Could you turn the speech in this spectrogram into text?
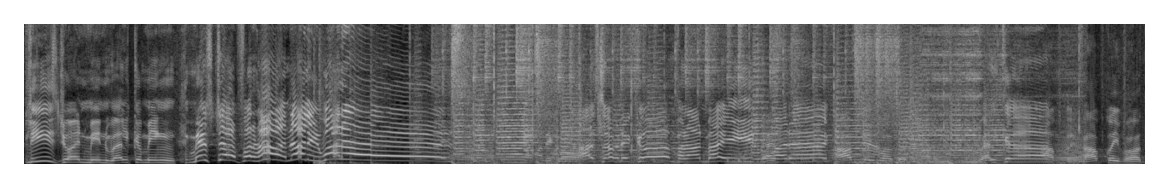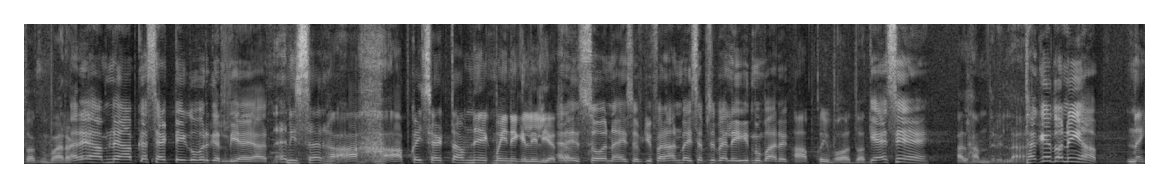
Please join me in welcoming Mr. Farhan Ali Waris. अस्सलाम वालेकुम फरहान भाई ईद मुबारक आपको भी बहुत बहुत मुबारक। वेलकम आप, आपको भी बहुत बहुत मुबारक। अरे हमने आपका सेट टेक ओवर कर लिया यार। नहीं सर हाँ, आ- आपका ही सेट था हमने एक महीने के लिए लिया था। अरे so nice of you Farhan भाई सबसे पहले ईद मुबारक आपको भी बहुत बहुत कैसे हैं? अल्हम्दुलिल्लाह। थके तो नहीं आप? नहीं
